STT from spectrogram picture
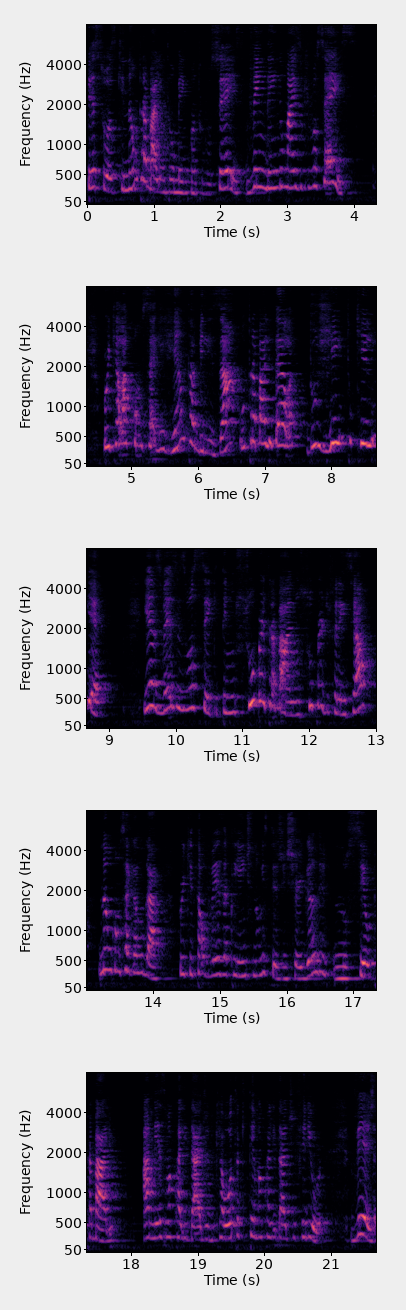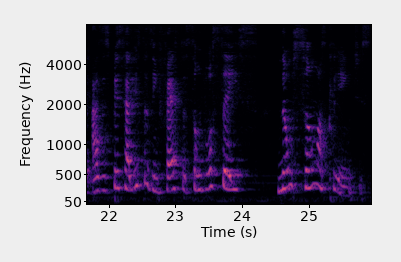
pessoas que não trabalham tão bem quanto vocês vendendo mais do que vocês porque ela consegue rentabilizar o trabalho dela do jeito que ele é. E às vezes você que tem um super trabalho, um super diferencial, não consegue alugar, porque talvez a cliente não esteja enxergando no seu trabalho a mesma qualidade do que a outra que tem uma qualidade inferior. Veja, as especialistas em festas são vocês, não são as clientes.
